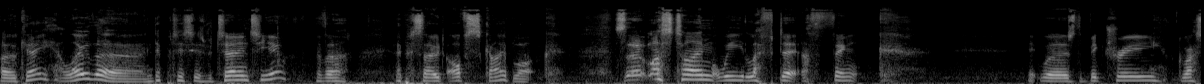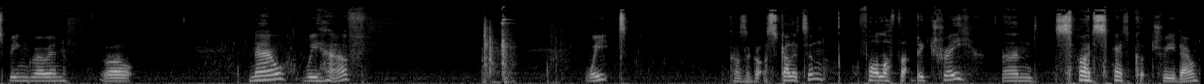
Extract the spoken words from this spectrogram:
Okay, hello there. Antipatis is returning to you with a episode of Skyblock. So last time we left it, I think it was the big tree, grass being growing. Well, now we have wheat because I got a skeleton fall off that big tree, and so I decided to cut the tree down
